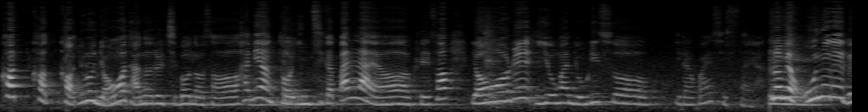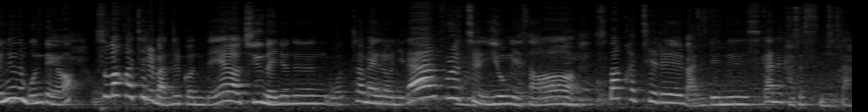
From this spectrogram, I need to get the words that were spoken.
컷, 컷, 컷, 이런 영어 단어를 집어넣어서 하면 더 인지가 빨라요. 그래서 영어를 이용한 요리 수업이라고 할 수 있어요. 그러면 네. 오늘의 메뉴는 뭔데요? 수박 화채를 만들 건데요. 주 메뉴는 워터멜론이랑 프루츠를 이용해서 수박 화채를 만드는 시간을 가졌습니다.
